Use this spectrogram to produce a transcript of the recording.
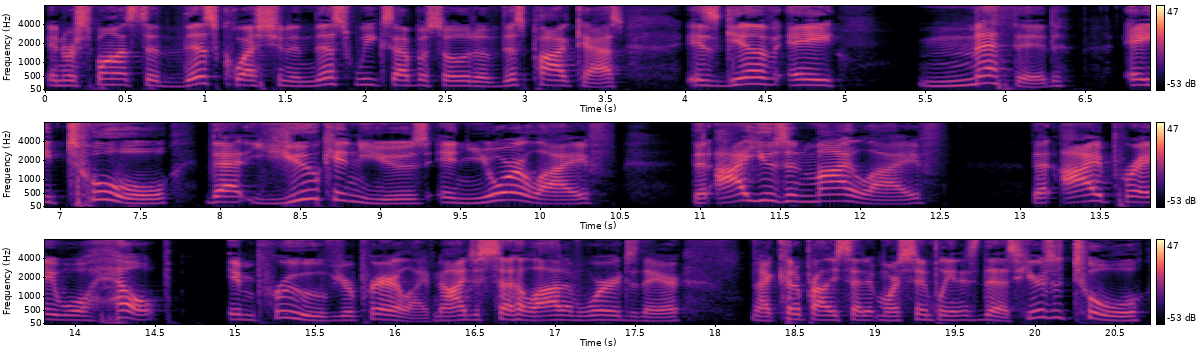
in response to this question in this week's episode of this podcast is give a method, a tool that you can use in your life, that I use in my life, that I pray will help improve your prayer life. Now, I just said a lot of words there, and I could have probably said it more simply, and it's this here's a tool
